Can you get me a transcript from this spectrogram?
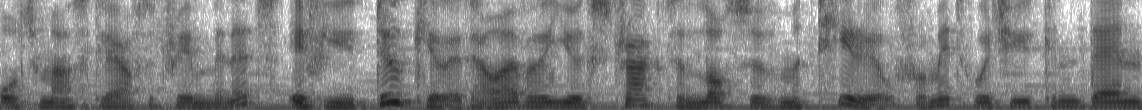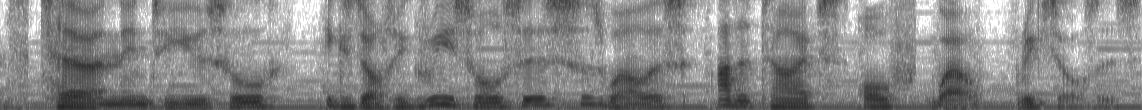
automatically after 3 minutes. If you do kill it, however, you extract a lot of material from it, which you can then turn into useful exotic resources as well as other types of, well, resources.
